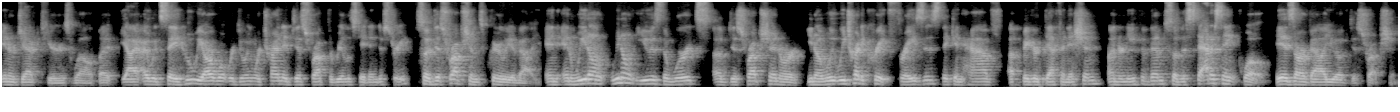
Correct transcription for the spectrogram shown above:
interject here as well. But yeah, I, I would say who we are, what we're doing, we're trying to disrupt the real estate industry. So disruption is clearly a value, and and we don't we don't use the words of disruption or you know we, we try to create phrases that can have a bigger definition underneath of them. So the status ain't quo is our value of disruption,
